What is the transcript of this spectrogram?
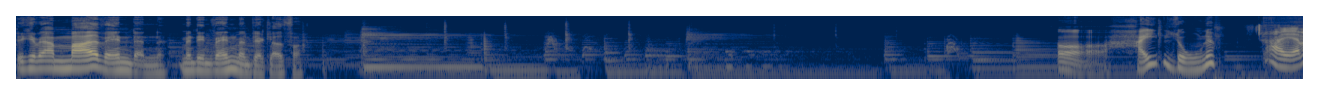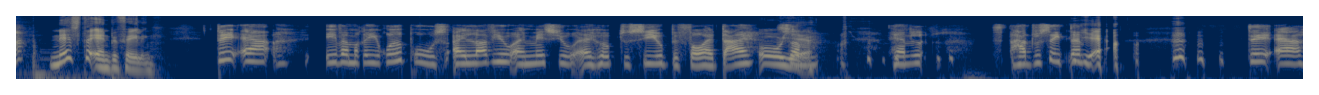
Det kan være meget vanedannende, men det er en vane, man bliver glad for. Og hej Lone. Hej Anna. Næste anbefaling. Det er Eva Marie Rødbros I Love You, I Miss You, I Hope to See You Before I Die. Oh som yeah. handler... Har du set den? Ja. Yeah. det er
